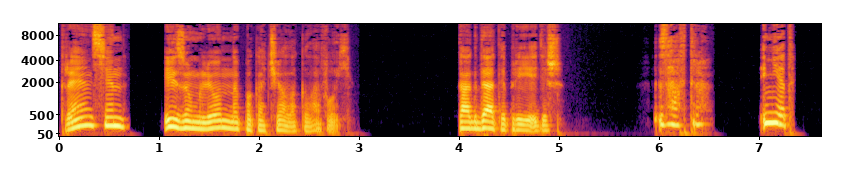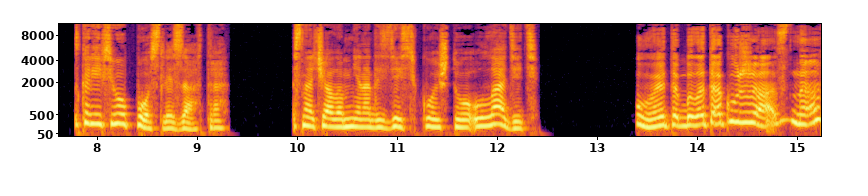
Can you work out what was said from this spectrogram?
Трэнсин изумленно покачала головой. Когда ты приедешь? Завтра. Нет, скорее всего, послезавтра. Сначала мне надо здесь кое-что уладить. О, это было так ужасно!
